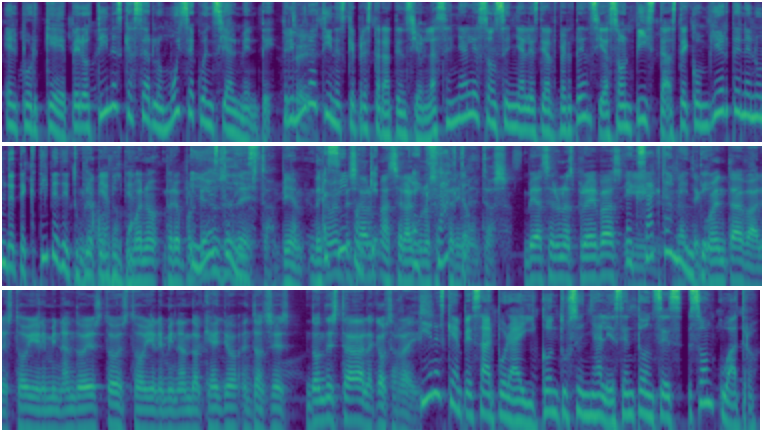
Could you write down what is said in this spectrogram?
el por qué, pero tienes que hacerlo muy secuencialmente. Primero Sí. tienes que prestar atención. Las señales son señales de advertencia, son pistas, te convierten en un detective de tu De propia vida. Bueno, pero ¿por qué esto sucede es- esto? Bien, déjame Sí, empezar porque- a hacer algunos exacto. experimentos. Ve a hacer unas pruebas y Exactamente. date cuenta, vale, estoy eliminando esto, estoy eliminando aquello. Entonces, ¿dónde está la causa raíz? Tienes que empezar por ahí, con tus señales. Entonces, son cuatro.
